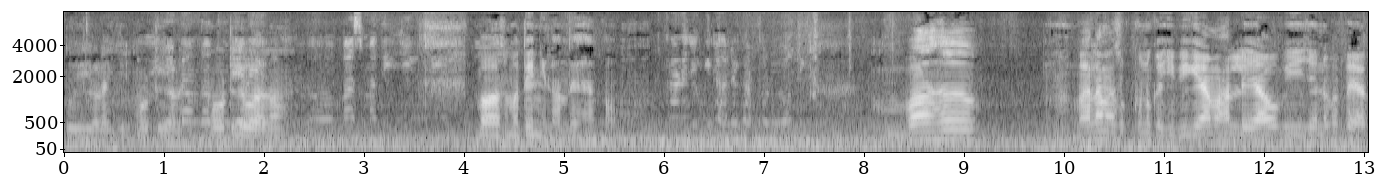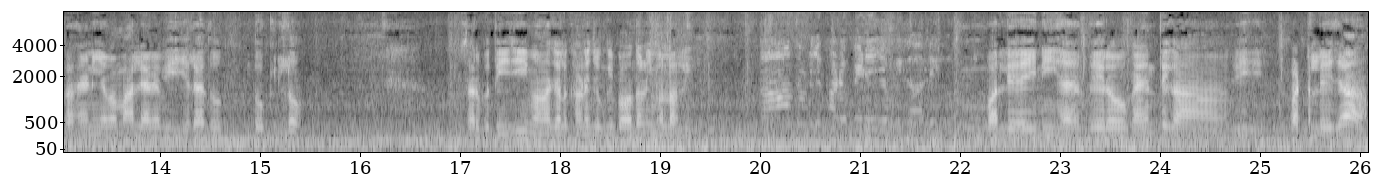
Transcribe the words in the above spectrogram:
ਦੂਈ ਵਾਲਾ ਹੀ ਮੋਟੀ ਵਾਲਾ ਮੋਟੀ ਵਾਲਾ ਬਾਸਮਤੀ ਜੀ। ਬਾਸਮਤੀ ਨਹੀਂ ਲਾਉਂਦੇ ਹੈ ਆਪਾਂ। ਖਾਣੇ ਜੋਗੀ ਲਾ ਲੈ ਕਰ ਥੋੜੀ ਬਹੁਤੀ। ਬਸ ਪਹਿਲਾਂ ਮੈਂ ਸੁੱਖ ਨੂੰ ਕਹੀ ਵੀ ਗਿਆ ਮਹੱਲੇ ਆ ਉਹ ਬੀਜ ਇਹਨੂੰ ਪਾ ਪਿਆ ਤਾਂ ਸੈਣੀ ਆ ਮਹੱਲੇ ਆ ਕੇ ਬੀਜ ਲੈ ਦੋ 2 ਕਿਲੋ। ਸਰਬਤੀ ਜੀ ਮਾਂ ਚੱਲ ਖਾਣੇ ਜੋਗੀ ਪੌਦਾ ਨਹੀਂ ਮੈਂ ਲਾ ਲਈ। ਹਾਂ ਥੋੜੀ ਜਿਹੀ ਖਾਣੇ ਪੀਣੇ ਜੋਗੀ ਲਾ ਲੈ ਬਾਲਿਆ ਹੀ ਨਹੀਂ ਹੈ ਫਿਰ ਉਹ ਕਹਿੰਦੇ ਗਾ ਵੀ ਪੱਟ ਲੈ ਜਾ।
